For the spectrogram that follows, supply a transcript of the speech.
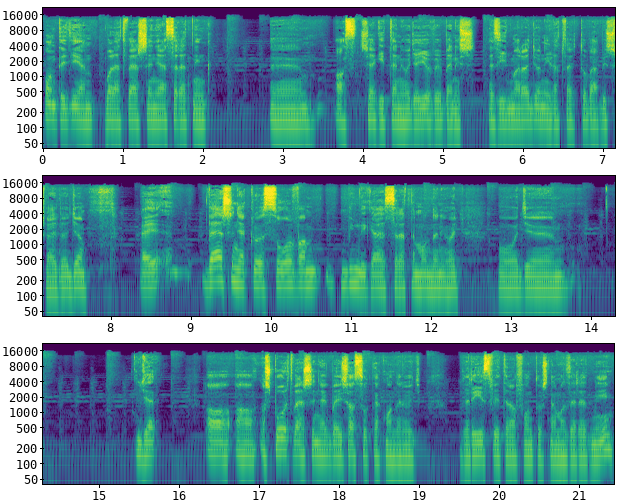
pont egy ilyen balettversennyel szeretnénk ö, azt segíteni, hogy a jövőben is ez így maradjon, illetve hogy tovább is fejlődjön. Versenyekről szólva mindig el szeretném mondani, hogy, hogy ö, ugye a, a, a sportversenyekben is azt szokták mondani, hogy, hogy a részvétel a fontos, nem az eredmény,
